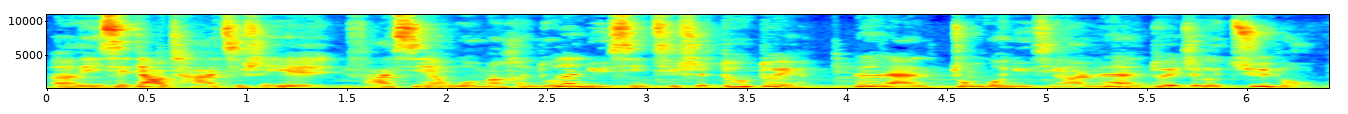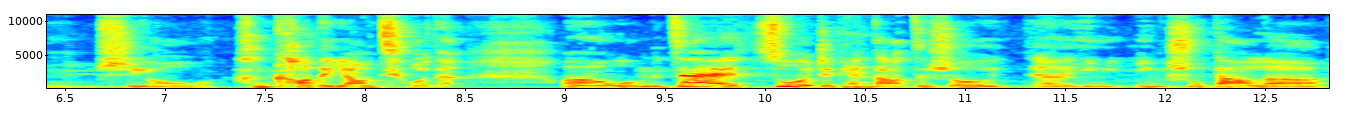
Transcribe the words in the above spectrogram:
呃，一些调查其实也发现，我们很多的女性其实都对，仍然中国女性啊，仍然对这个聚拢是有 很高的要求的。呃，我们在做这篇稿子的时候，呃，引引述到了。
